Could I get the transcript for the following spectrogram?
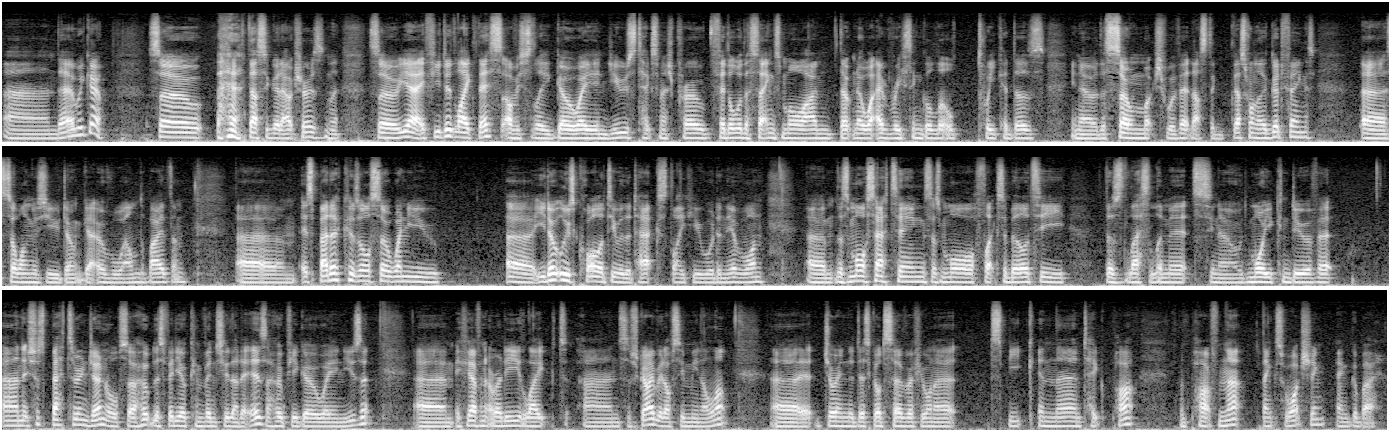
And there we go. So that's a good outro, isn't it? So yeah, if you did like this, obviously go away and use TextMesh Pro, fiddle with the settings more. I don't know what every single little tweaker does. You know, there's so much with it. That's the that's one of the good things. Uh, so long as you don't get overwhelmed by them, um, it's better because also when you uh, you don't lose quality with the text like you would in the other one. Um, there's more settings, there's more flexibility, there's less limits. You know, the more you can do with it and it's just better in general. So I hope this video convinced you that it is. I hope you go away and use it. Um, if you haven't already liked and subscribed, it obviously mean a lot. Uh, join the Discord server if you want to speak in there and take part. Apart from that, thanks for watching and goodbye.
